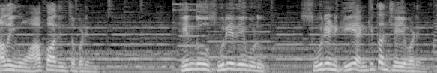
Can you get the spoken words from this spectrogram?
ఆలయం ఆపాదించబడింది. హిందూ సూర్యదేవుడు సూర్యునికి అంకితం చేయబడింది.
